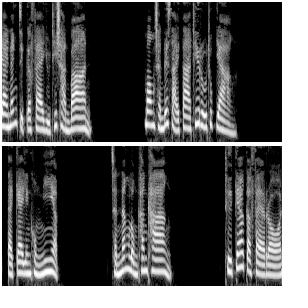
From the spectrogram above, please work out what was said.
ยายนั่งจิบกาแฟอยู่ที่ชานบ้าน มองฉันด้วยสายตาที่รู้ทุกอย่าง แต่แกยังคงเงียบ ฉันนั่งลงข้างๆ ถือแก้วกาแฟร้อน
